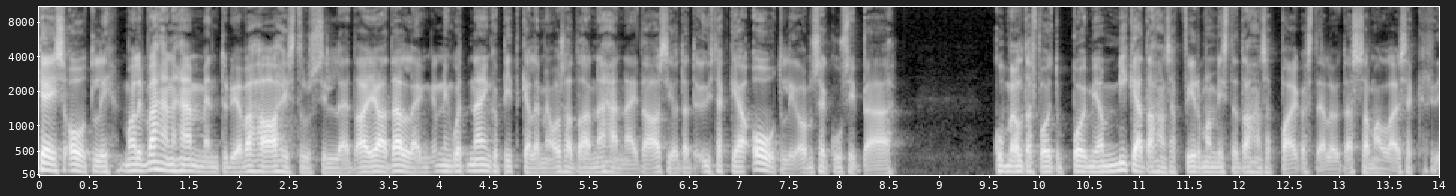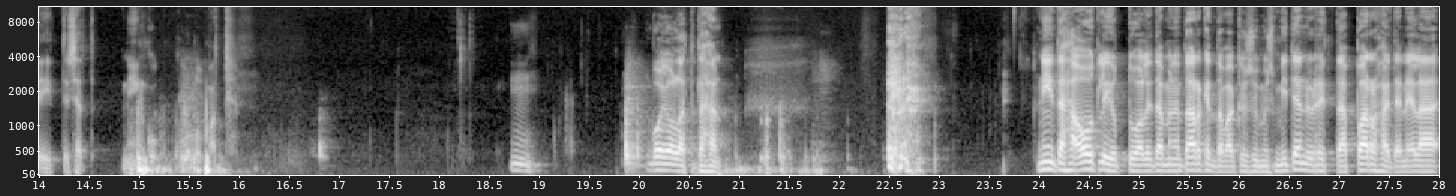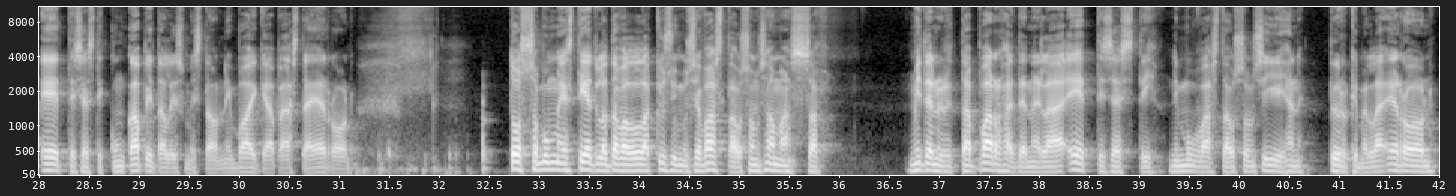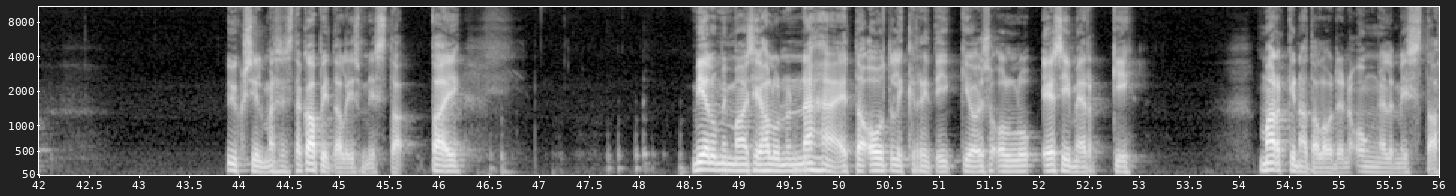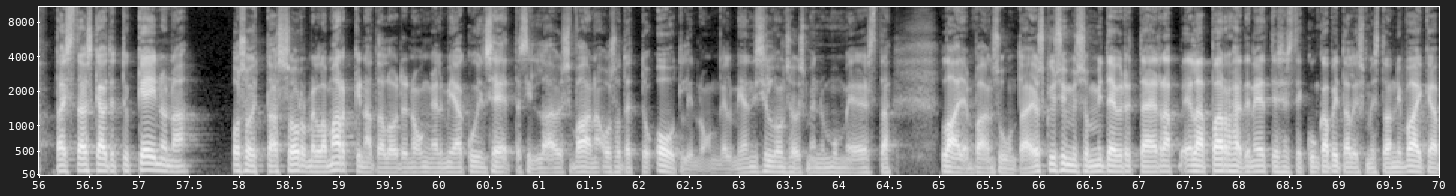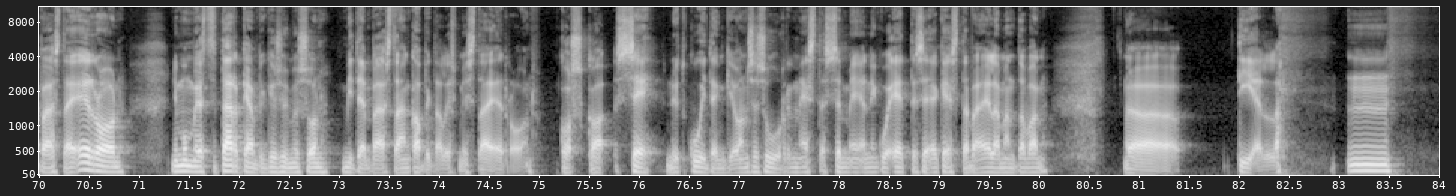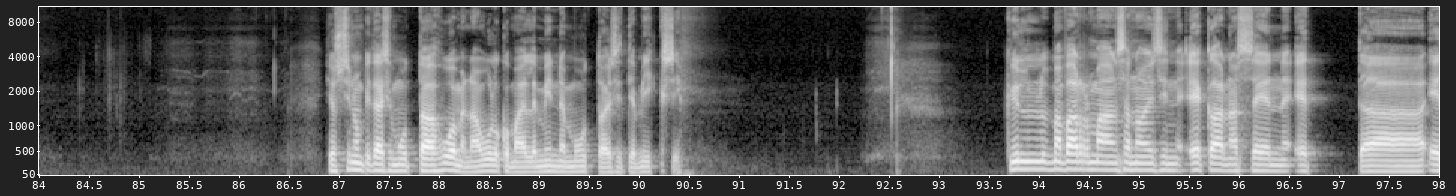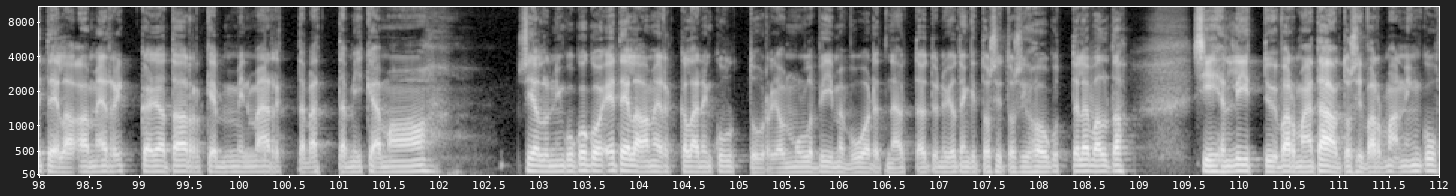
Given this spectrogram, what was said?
Case Oatly, mä olin vähän hämmentynyt ja vähän ahdistunut silleen, että ajaa tälleen, niin kuin, että näinkö pitkälle me osataan nähdä näitä asioita, että yhtäkkiä Oatly on se kusipää, kun me oltaisiin voitu poimia mikä tahansa firma mistä tahansa paikasta ja löytää samanlaiset kriittiset niin kuin, kulmat. Mm. Voi olla, että tähän niin, tähän Outli-juttuun oli tämmöinen tarkentava kysymys, miten yrittää parhaiten elää eettisesti, kun kapitalismista on niin vaikea päästä eroon. Tuossa mun mielestä tietyllä tavalla kysymys ja vastaus on samassa – miten yrittää parhaiten elää eettisesti, niin mun vastaus on siihen pyrkimällä eroon yksilmäisestä kapitalismista. Tai mieluummin mä olisin halunnut nähdä, että Outli-kritiikki olisi ollut esimerkki markkinatalouden ongelmista, tai sitä olisi käytetty keinona osoittaa sormella markkinatalouden ongelmia kuin se, että sillä olisi vaan osoitettu Outlin ongelmia, niin silloin se olisi mennyt mun mielestä laajempaan suuntaan. Jos kysymys on, miten yrittää elää parhaiten eettisesti, kun kapitalismista on niin vaikea päästä eroon, niin mun mielestä se tärkeämpi kysymys on, miten päästään kapitalismista eroon, koska se nyt kuitenkin on se suurin este se meidän niin kuin eettisen ja kestävän elämäntavan öö, tiellä. Mm. Jos sinun pitäisi muuttaa huomenna ulkomaille, minne muuttaisit ja miksi? Kyllä mä varmaan sanoisin ekana sen, että Etelä-Amerikka ja tarkemmin määrittämättä mikä maa. Siellä on niin kuin koko etelä-amerikkalainen kulttuuri on mulle viime vuodet näyttäytynyt jotenkin tosi tosi houkuttelevalta. Siihen liittyy varmaan, ja tämä on tosi varmaan niin kuin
